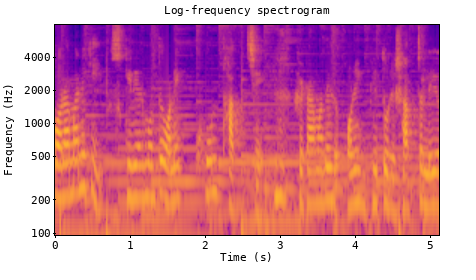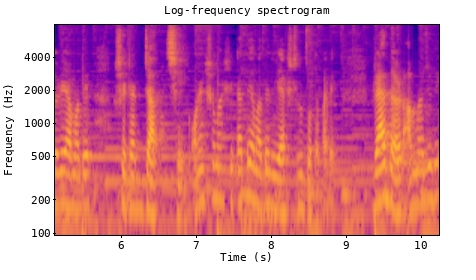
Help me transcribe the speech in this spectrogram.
করা মানে কি স্কিনের মধ্যে অনেক কতক্ষণ থাকছে? সেটা আমাদের অনেক ভেতরে সাতটা লেয়ারে আমাদের সেটা যাচ্ছে। অনেক সময় সেটাতে আমাদের রিয়াকশন হতে পারে। রাদার আমরা যদি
